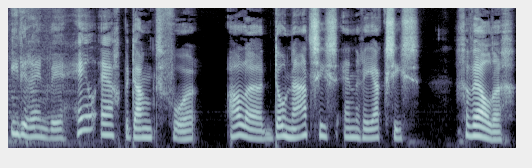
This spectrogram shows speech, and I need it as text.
Iedereen weer heel erg bedankt voor alle donaties en reacties. Geweldig.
